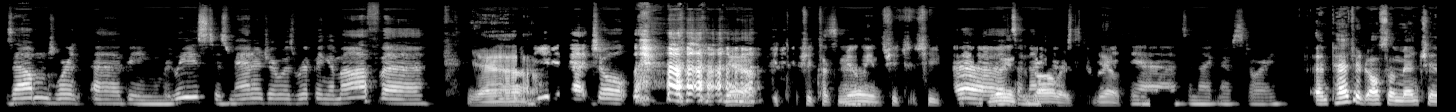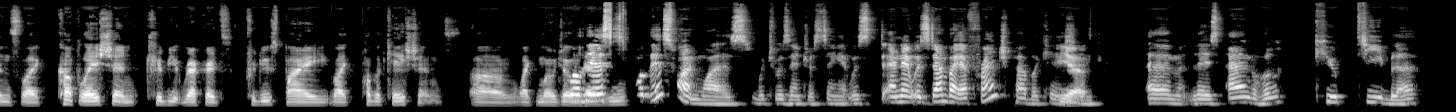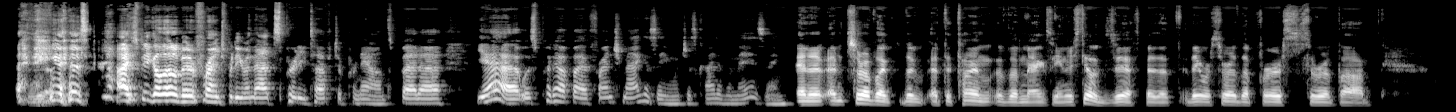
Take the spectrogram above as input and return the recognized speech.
his albums weren't uh, being released. His manager was ripping him off. Uh, yeah, he needed that jolt. yeah. She, she took so, millions. She she uh, millions of dollars. story. Yeah. Yeah, it's a nightmare story. And Padgett also mentions like compilation tribute records produced by like publications, um, like Mojo Well, magazine. this well this one was, which was interesting. It was, and it was done by a French publication, um, Les Inrockuptibles. yes. I speak a little bit of French, but even that's pretty tough to pronounce. But uh, yeah, it was put out by a French magazine, which is kind of amazing. And uh, and sort of like the at the time of the magazine, they still exist, but they were sort of the first sort of uh,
